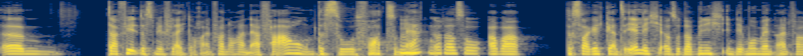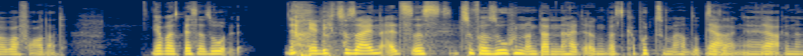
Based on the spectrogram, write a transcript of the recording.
ähm, da fehlt es mir vielleicht auch einfach noch an Erfahrung, um das sofort zu mhm. merken mhm. oder so. Aber das sage ich ganz ehrlich, also da bin ich in dem Moment einfach überfordert. Ja, aber es ist besser so ehrlich zu sein, als es zu versuchen und dann halt irgendwas kaputt zu machen, sozusagen. Ja, ja, ja. genau.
